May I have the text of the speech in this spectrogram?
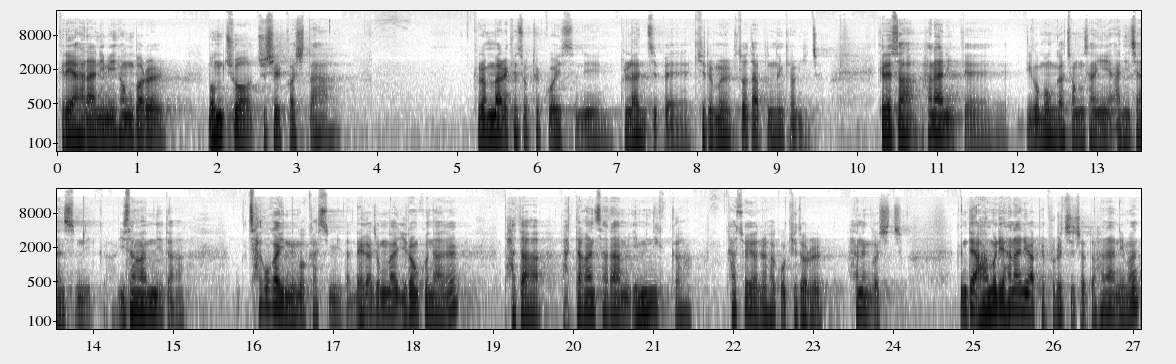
그래야 하나님이 형벌을 멈추어 주실 것이다 그런 말을 계속 듣고 있으니 불난 집에 기름을 쏟아붓는 경기죠 그래서 하나님께 이거 뭔가 정상이 아니지 않습니까 이상합니다 착오가 있는 것 같습니다 내가 정말 이런 고난을 받아 마땅한 사람입니까? 하소연을 하고 기도를 하는 것이죠. 근데 아무리 하나님 앞에 부르짖어도 하나님은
